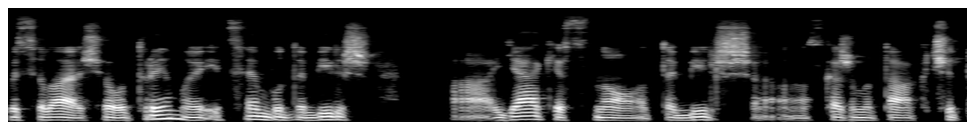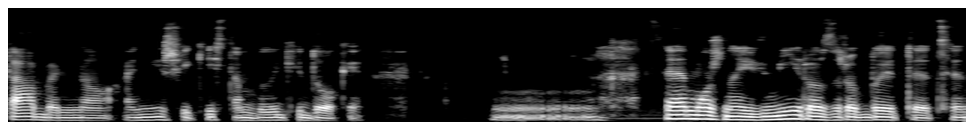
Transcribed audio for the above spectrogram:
висилає, що отримує, і це буде більш а, якісно та більш, а, скажімо так, читабельно, аніж якісь там великі доки. Це можна і в міру зробити. Це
